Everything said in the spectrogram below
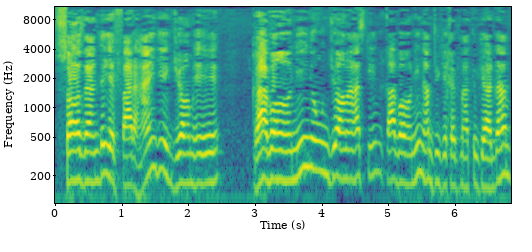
سازنده فرهنگ یک جامعه قوانین اون جامعه هست که این قوانین هم توی که خدمت کردم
